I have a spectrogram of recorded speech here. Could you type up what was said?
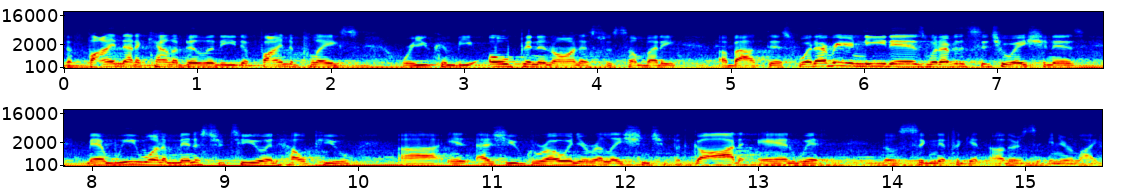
to find that accountability, to find a place where you can be open and honest with somebody about this. Whatever your need is, whatever the situation is, man, we want to minister to you and help you uh, in, as you grow in your relationship with God and with those significant others in your life.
